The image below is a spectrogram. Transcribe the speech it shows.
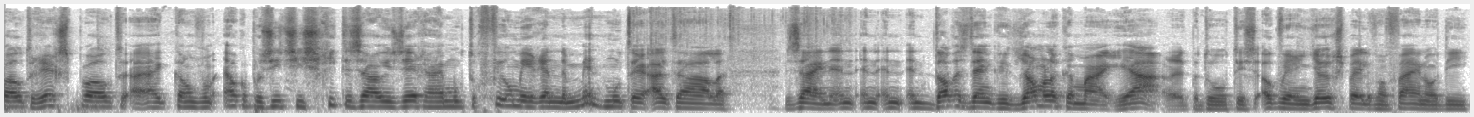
linkspoot, rechtspoot. Hij kan van elke positie schieten, zou je zeggen. Hij moet toch veel meer rendement moeten eruit halen zijn. En, en, en, en dat is denk ik het jammerlijke. Maar ja, ik bedoel, het is ook weer een jeugdspeler van Feyenoord die,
